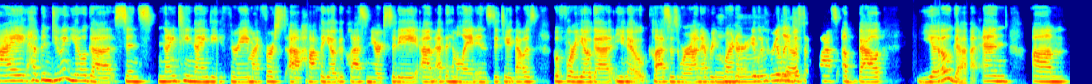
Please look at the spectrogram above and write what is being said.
I have been doing yoga since 1993. My first uh, hatha yoga class in New York City um, at the Himalayan Institute. That was before yoga, you know, classes were on every corner. Mm-hmm. It was really yep. just a class about yoga, and um,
